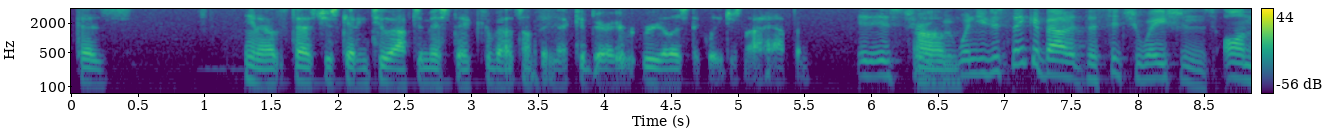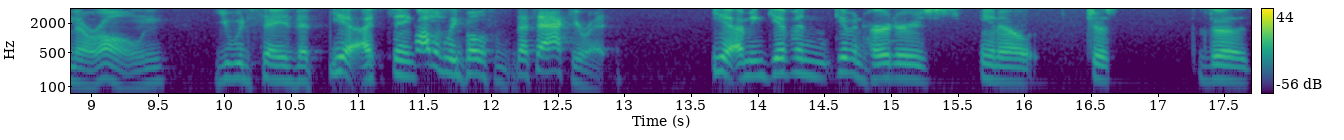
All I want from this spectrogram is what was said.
because you know that's just getting too optimistic about something that could very realistically just not happen. It is true, um, but when you just think about it, the situations on their own, you would say that yeah, I think probably both. That's accurate. Yeah, I mean, given given Huerter's, you know, just the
